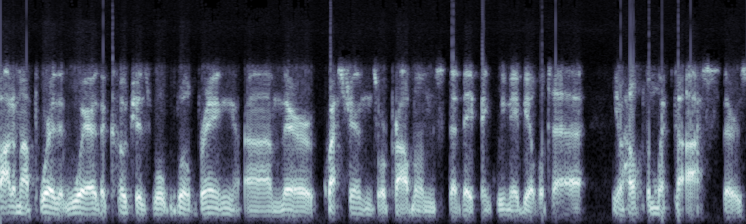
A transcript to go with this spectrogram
bottom up where the, where the coaches will will bring um, their questions or problems that they think we may be able to you know help them with to us. There's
